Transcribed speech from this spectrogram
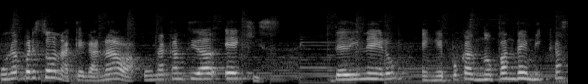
una persona que ganaba una cantidad X de dinero en épocas no pandémicas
